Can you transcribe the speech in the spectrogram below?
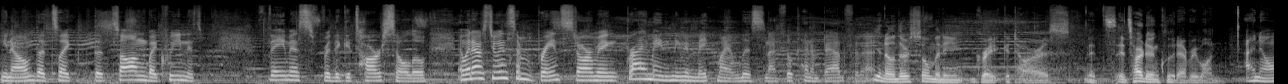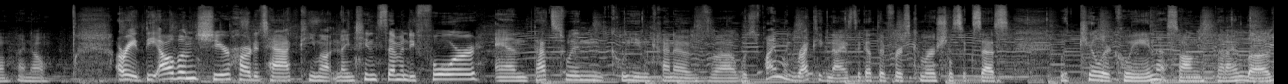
You know, that's like the song by Queen is famous for the guitar solo. And when I was doing some brainstorming, Brian May didn't even make my list, and I feel kind of bad for that. You know, there's so many great guitarists. It's it's hard to include everyone. I know, I know. All right, the album Sheer Heart Attack came out in 1974, and that's when Queen kind of uh, was finally recognized. They got their first commercial success with Killer Queen, a song that I love.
